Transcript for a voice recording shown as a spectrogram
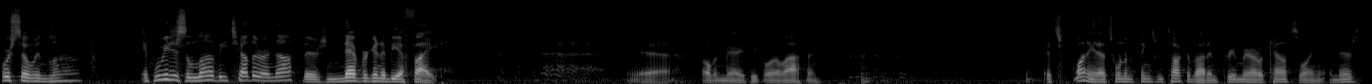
We're so in love. If we just love each other enough, there's never going to be a fight. Yeah, all the married people are laughing. It's funny. That's one of the things we talk about in premarital counseling, and there's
